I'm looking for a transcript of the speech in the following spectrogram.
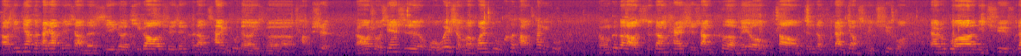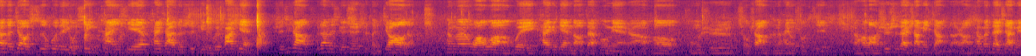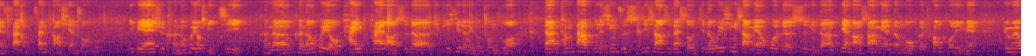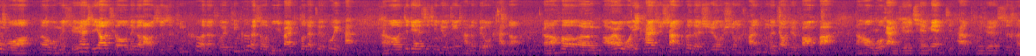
然后今天和大家分享的是一个提高学生课堂参与度的一个尝试。然后首先是我为什么关注课堂参与度？可能各个老师刚开始上课没有到真的复旦教室里去过，但如果你去复旦的教室或者有幸看一些拍下来的视频，你会发现，实际上复旦的学生是很骄傲的。他们往往会开个电脑在后面，然后同时手上可能还有手机，然后老师是在上面讲的，然后他们在下面三三条线走路，一边是可能会有笔记，可能可能会有拍一拍老师的 PPT 的那种动作，但他们大部分的心思实际上是在手机的微信上面，或者是你的电脑上面的某个窗口里面，因为我呃我们学院是要求那个老师是听课的，所以听课的时候你一般是坐在最后一排。然后这件事情就经常的被我看到，然后呃，而我一开始上课的时候是用传统的教学方法，然后我感觉前面几排同学是很，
